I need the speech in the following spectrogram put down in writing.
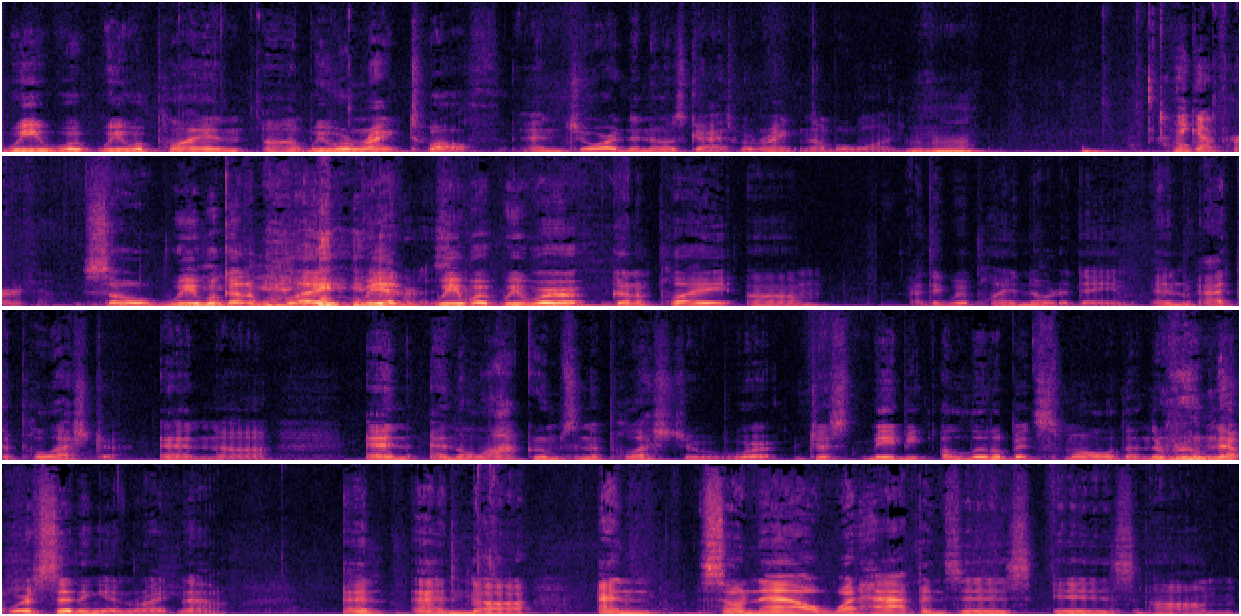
we were we were playing. Uh, we were ranked twelfth, and Jordan and those guys were ranked number one. Mm-hmm. I think I've heard of him. So we were going to play. We had we were we were going to play. Um, I think we were playing Notre Dame and at the Palestra, and uh, and and the locker rooms in the Palestra were just maybe a little bit smaller than the room that we're sitting in right now, and and uh, and so now what happens is is um,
